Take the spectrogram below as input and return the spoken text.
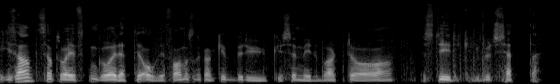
Ikke sant? CO2-avgiften går rett til oljefondet, så det kan ikke brukes umiddelbart til å styrke budsjettet.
